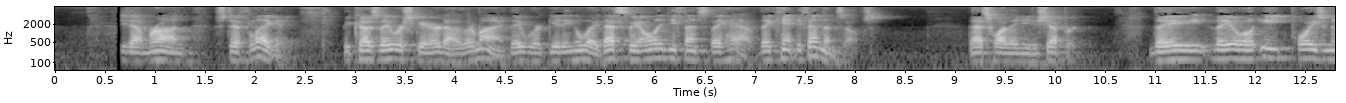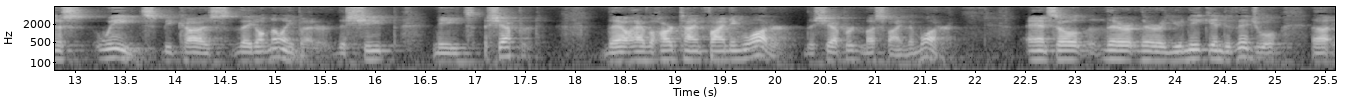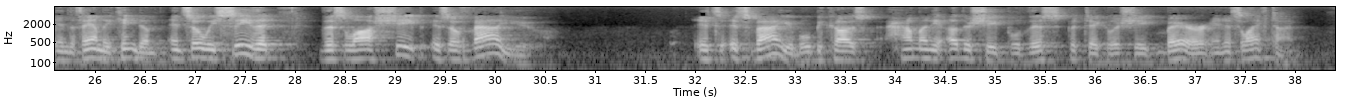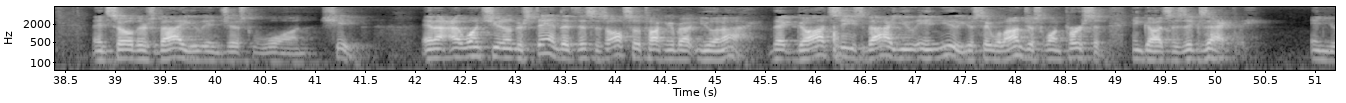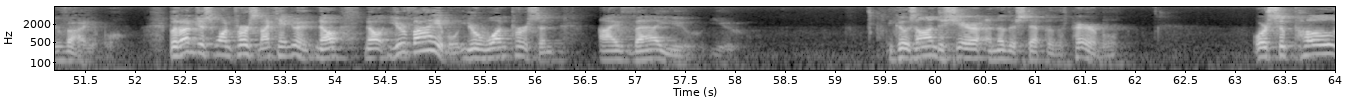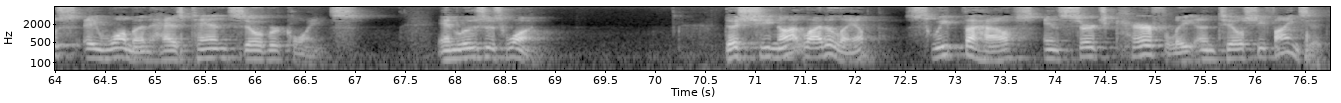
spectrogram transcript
See them run stiff legged because they were scared out of their mind. They were getting away. That's the only defense they have. They can't defend themselves. That's why they need a shepherd. They, they will eat poisonous weeds because they don't know any better. The sheep needs a shepherd. They'll have a hard time finding water. The shepherd must find them water. And so they're, they're a unique individual uh, in the family kingdom. And so we see that this lost sheep is of value. It's, it's valuable because how many other sheep will this particular sheep bear in its lifetime? And so there's value in just one sheep. And I, I want you to understand that this is also talking about you and I, that God sees value in you. You say, Well, I'm just one person. And God says, Exactly. And you're valuable. But I'm just one person. I can't do it. No, no, you're valuable. You're one person. I value you. He goes on to share another step of the parable. Or suppose a woman has 10 silver coins and loses one. Does she not light a lamp, sweep the house, and search carefully until she finds it?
